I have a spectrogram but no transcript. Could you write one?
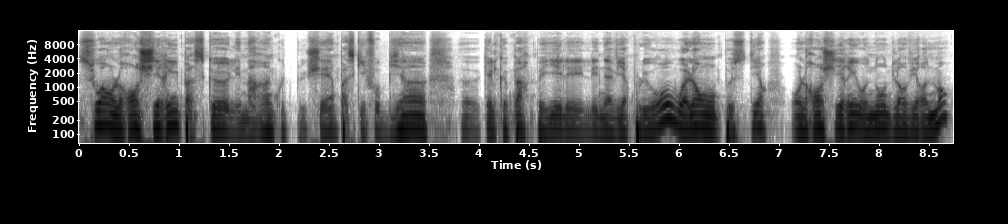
soit on le renchérit parce que les marins coûtent plus cher, parce qu'il faut bien, quelque part, payer les, les, navires plus gros, ou alors on peut se dire, on le renchérit au nom de l'environnement.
